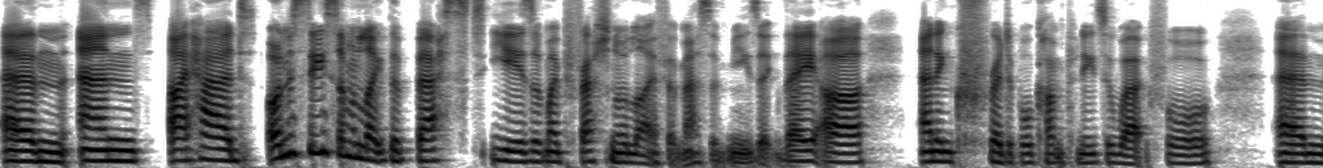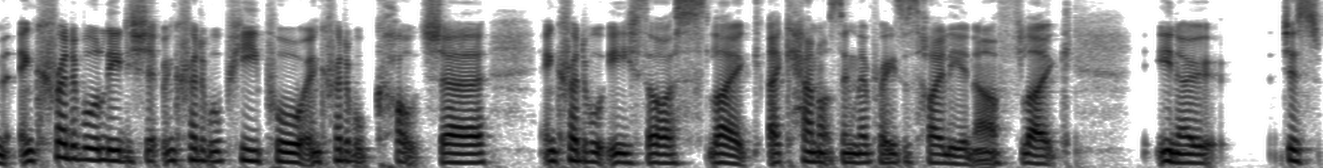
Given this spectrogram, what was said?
um, and I had honestly some of like the best years of my professional life at Massive Music. They are an incredible company to work for um, incredible leadership, incredible people, incredible culture, incredible ethos. Like I cannot sing their praises highly enough. Like, you know, just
